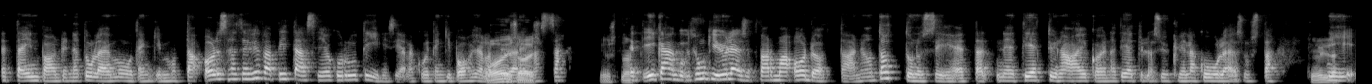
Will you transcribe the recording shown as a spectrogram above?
että inboundina tulee muutenkin, mutta olisihan se hyvä pitää se joku rutiini siellä kuitenkin pohjalla ois, pyörimässä. Ois. Just no. Et ikään kuin sunkin yleisöt varmaan odottaa, ne on tottunut siihen, että ne tiettyinä aikoina, tietyllä syklillä kuulee susta. Kyllä. Niin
